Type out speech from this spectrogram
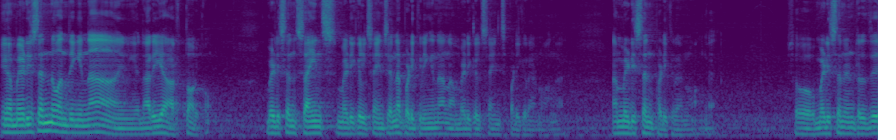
இங்கே மெடிசன் வந்தீங்கன்னா இங்கே நிறைய அர்த்தம் இருக்கும். மெடிசன் சயின்ஸ் மெடிக்கல் சயின்ஸ் என்ன படிக்கிறீங்கன்னா நான் மெடிக்கல் சயின்ஸ் படிக்கிறேன்னுவாங்க. நான் மெடிசன் படிக்கிறேன்னுவாங்க. ஸோ மெடிசன்ன்றது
